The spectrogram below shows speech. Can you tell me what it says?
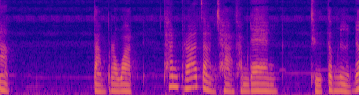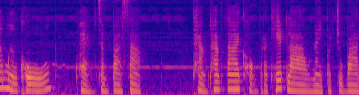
าก ตามประวัติท่านพระอาจารย์ชาคำแดง ถือกำเนิดณเมืองโค้ง แขวงจำปาสัก ทางภาคใต้ของประเทศลาวในปัจจุบัน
